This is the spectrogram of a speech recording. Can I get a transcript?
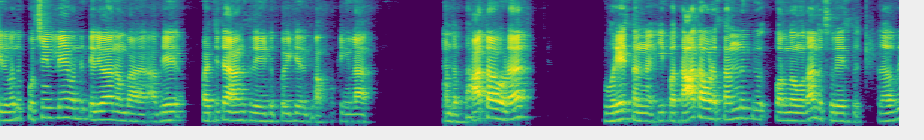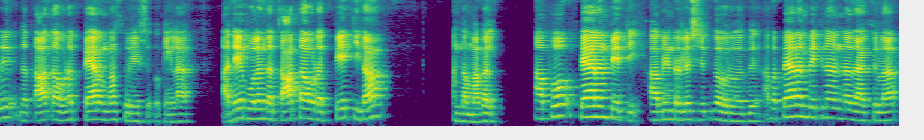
இது வந்து கொஸ்டின்லேயே வந்து தெளிவாக நம்ம அப்படியே படிச்சுட்டு ஆன்சர் எழுதிட்டு போயிட்டே இருக்கலாம். ஓகேங்களா அந்த தாத்தாவோட ஒரே சன்னு இப்போ தாத்தாவோட சன்னுக்கு பிறந்தவங்க தான் இந்த சுரேஷ். அதாவது இந்த தாத்தாவோட பேரன் தான் சுரேஷ் ஓகேங்களா? அதே போல் இந்த தாத்தாவோட பேத்தி தான் அந்த மகள். அப்போது பேரன் பேத்தி அப்படின்ற ரிலேஷன்ஷிப்புக்கு அவர் வருது. அப்போ பேரன் பேத்தினா என்னது ஆக்சுவலாக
